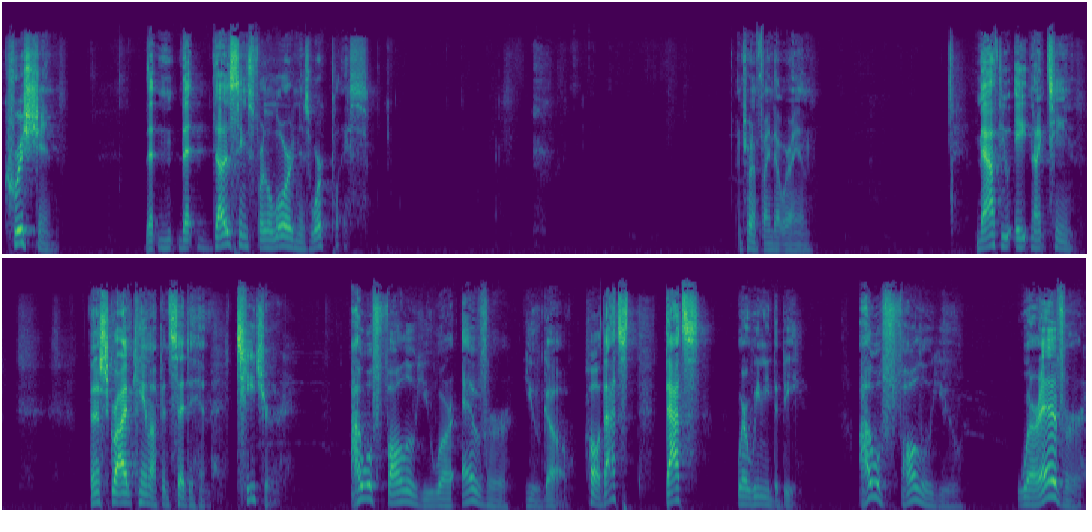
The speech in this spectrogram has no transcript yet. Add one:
Christian that, that does things for the Lord in his workplace. I'm trying to find out where I am. Matthew 8 19. Then a scribe came up and said to him, Teacher, I will follow you wherever you go. Oh, that's, that's where we need to be. I will follow you wherever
